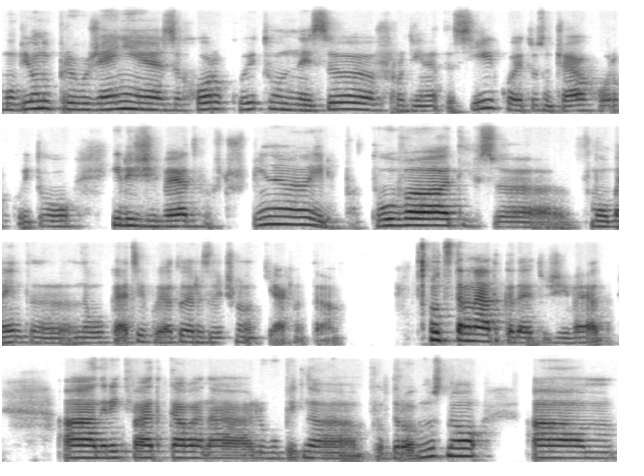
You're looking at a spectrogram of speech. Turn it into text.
мобилно приложение за хора, които не са в родината си, което означава хора, които или живеят в чужбина, или пътуват и са в момента на локация, която е различна от тяхната, от страната, където живеят. А, нали, това е такава една любопитна подробност, но ам,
